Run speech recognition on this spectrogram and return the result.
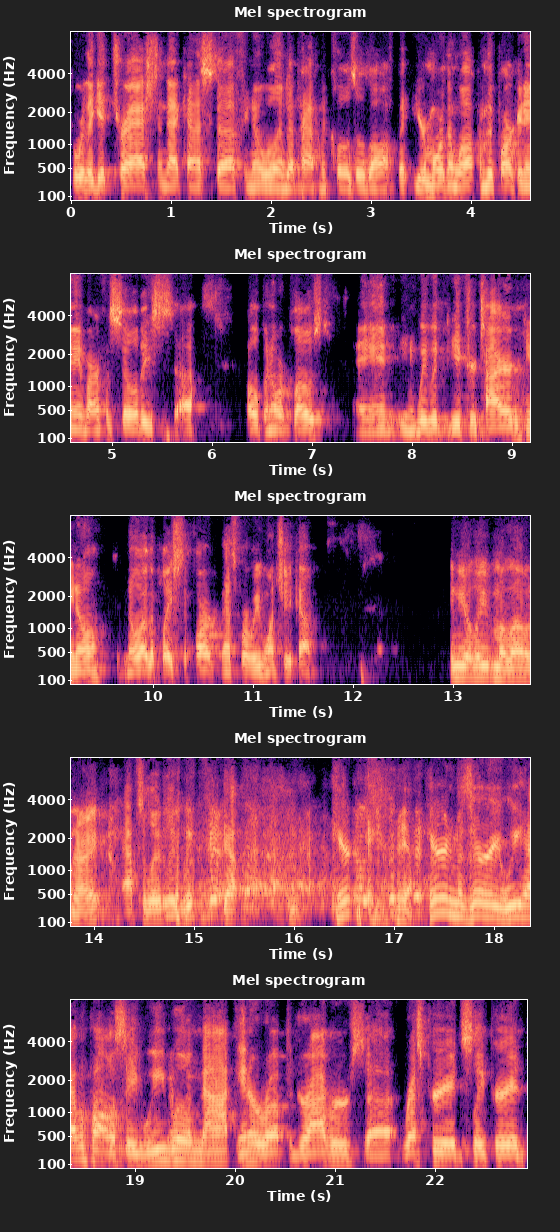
where they get trashed and that kind of stuff, you know, we'll end up having to close those off. But you're more than welcome to park at any of our facilities, uh, open or closed. And you know, we would, if you're tired, you know, no other place to park, that's where we want you to come. And you'll leave them alone, right? Absolutely. We, yep. Here, yeah, here in Missouri, we have a policy. We will not interrupt the driver's uh, rest period, sleep period,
